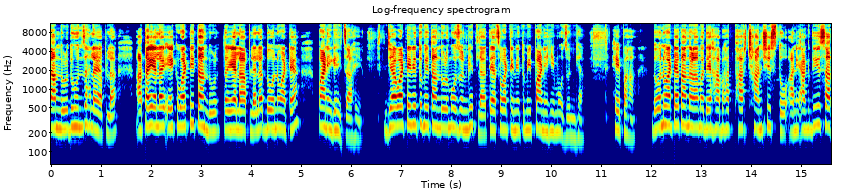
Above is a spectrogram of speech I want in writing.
तांदूळ धुवून झाला आहे आपला. आता याला एक वाटी तांदूळ तर याला आपल्याला दोन वाट्या पाणी घ्यायचं आहे. ज्या वाटेने तुम्ही तांदूळ मोजून घेतला त्याच वाटेने तुम्ही पाणीही मोजून घ्या. हे पहा दोन वाट्या तांदळामध्ये हा भात फार छान शिजतो आणि अगदी सात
